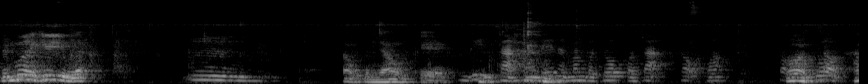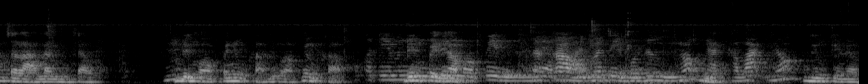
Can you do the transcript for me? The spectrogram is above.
เป็นเมื่อยขี้อยู่แล้วอืมเอาเป็นยาวโอเคดิสาหันได้แต่มันบ่โจกบ่สะเจาะวะเพราะว่าท่านฉลาดเราอยู่เจ้าดึงออกไปหนึ่งขาวดึงออกหนึ่งขาวปกติมันดึงเป็นดึงเนาะบ่เป็นถ้าเข้ามันเป็นบ่ดึงเนาะหยัดเขาไว้เนาะดึงเป็นแล้ว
